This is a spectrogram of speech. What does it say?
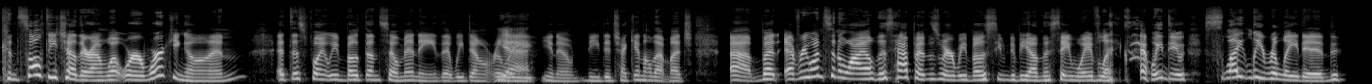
consult each other on what we're working on. At this point, we've both done so many that we don't really, yeah. you know, need to check in all that much. Uh, but every once in a while, this happens where we both seem to be on the same wavelength and we do slightly related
